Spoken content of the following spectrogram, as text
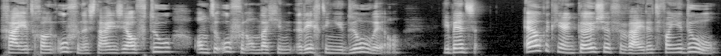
Ga je het gewoon oefenen? Sta je zelf toe om te oefenen omdat je richting je doel wil? Je bent elke keer een keuze verwijderd van je doel.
